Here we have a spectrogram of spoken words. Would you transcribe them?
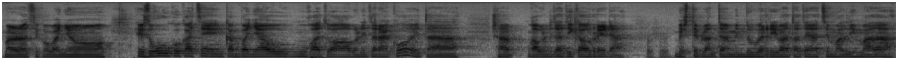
baloratzeko, baino ez dugu kokatzen kanpaina hau mugatua gabonetarako, eta osea, gabonetatik aurrera, beste planteamendu berri bat ateratzen baldin bada,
